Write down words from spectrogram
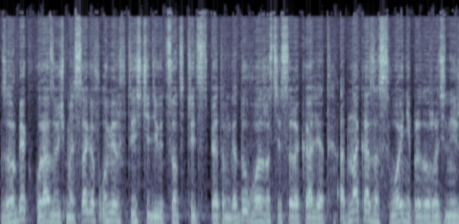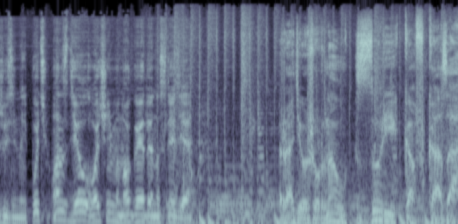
Заурбек Куразович Мальсагов умер в 1935 году в возрасте 40 лет. Однако за свой непродолжительный жизненный путь он сделал очень многое для наследия. Радиожурнал «Зори Кавказа».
